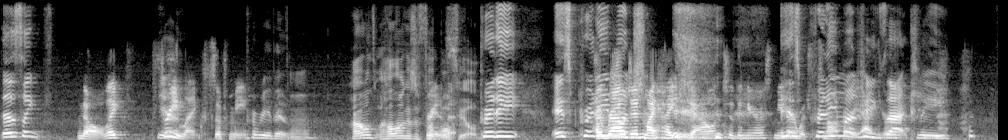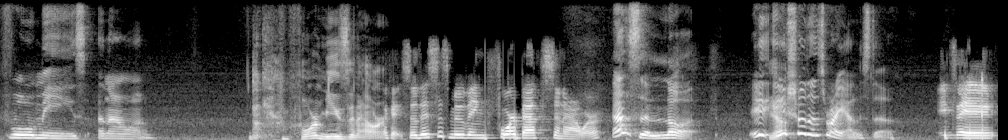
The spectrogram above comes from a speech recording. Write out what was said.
That's like No, like three Yeah. lengths of me. probably a bit more. how how long is a Wait a football field? Pretty. It's pretty. I rounded much, my height down to the nearest meter, It's which is pretty not very much accurate. exactly four me's an hour. Four me's an hour. Okay, so this is moving four Beths an hour. That's a lot. Are Yeah. you sure that's right, Alistair? It's a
